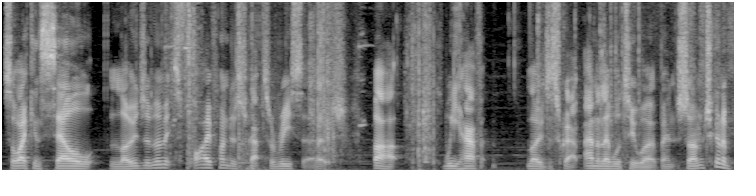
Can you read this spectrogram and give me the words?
so I can sell loads of them. It's 500 scraps to research, but we have loads of scrap and a level 2 workbench. So I'm just going to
